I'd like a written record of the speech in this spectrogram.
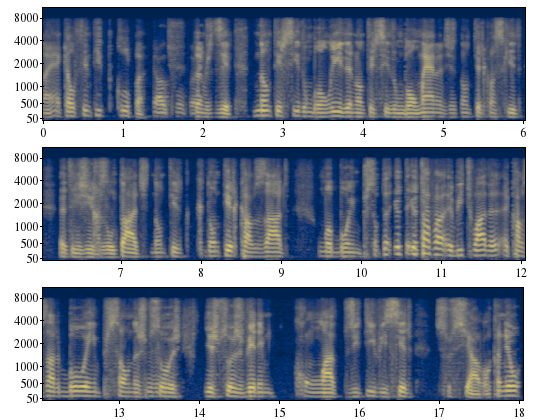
não é? Aquele sentido de culpa, culpa. vamos dizer, de não ter sido um bom líder, não ter sido um bom manager, não ter conseguido atingir resultados, não ter, não ter causado uma boa impressão. Eu estava habituada a causar boa impressão nas uhum. pessoas uhum. e as pessoas verem-me com um lado positivo e ser sociável. Quando eu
